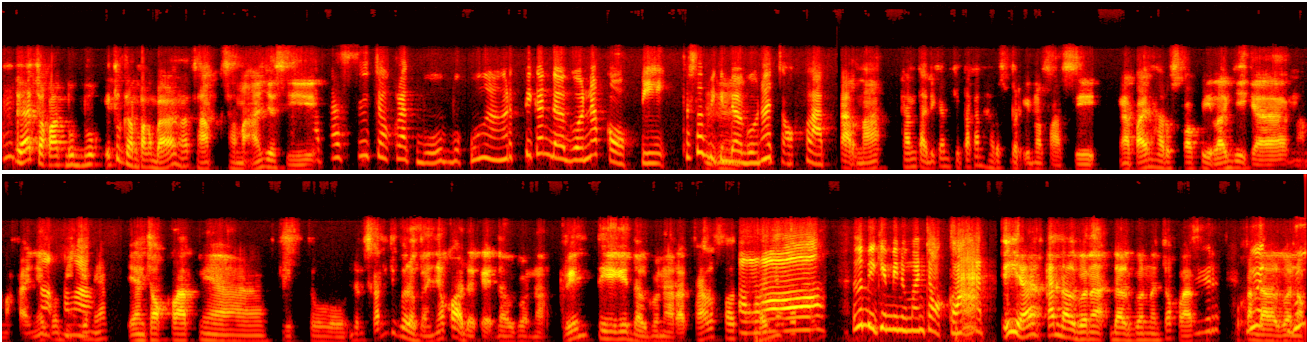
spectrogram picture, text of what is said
Enggak, coklat bubuk itu gampang banget, sama, sama aja sih. Apa sih coklat bubuk? Gue nggak ngerti kan dalgona kopi. Terus lu bikin Mm-mm. dalgona coklat. Karena kan tadi kan kita kan harus berinovasi. Ngapain harus kopi lagi kan? Nah makanya gue bikin yang yang coklatnya gitu. Dan sekarang juga udah banyak kok ada kayak dalgona green tea, dalgona red velvet. Banyak kok. Lu bikin minuman coklat. Iya kan dalgona dalgona coklat, Anjir. bukan Gue dalgona gue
